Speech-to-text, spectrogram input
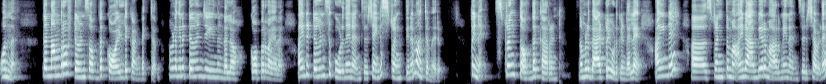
ഒന്ന് the number of turns of the coiled conductor നമ്മളിങ്ങനെ ടേൺ ചെയ്യുന്നുണ്ടല്ലോ കോപ്പർ വയർ അതിന്റെ ടേൺസ് കൂടുന്നതിനനുസരിച്ച് അതിന്റെ സ്ട്രെങ്ത്തിന് മാറ്റം വരും. പിന്നെ സ്ട്രെങ്ത് ഓഫ് ദ കറണ്ട് നമ്മൾ ബാറ്ററി കൊടുക്കണ്ട അല്ലേ? അതിന്റെ സ്ട്രെങ്ത് അതിന്റെ ആംബിയർ മാറുന്നതിനനുസരിച്ച് അവിടെ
